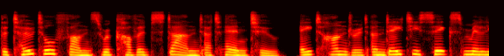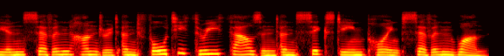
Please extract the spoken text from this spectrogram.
the total funds recovered stand at N2, 886,743,016.71,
